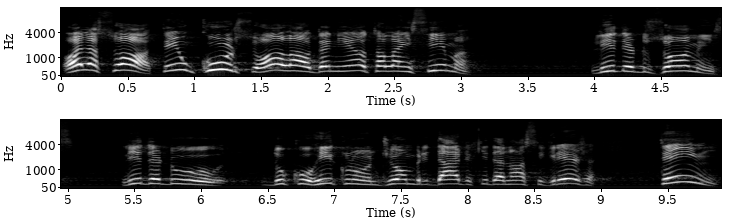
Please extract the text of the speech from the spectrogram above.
Olha só, tem um curso, olha lá, o Daniel está lá em cima, líder dos homens, líder do, do currículo de hombridade aqui da nossa igreja. Tem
